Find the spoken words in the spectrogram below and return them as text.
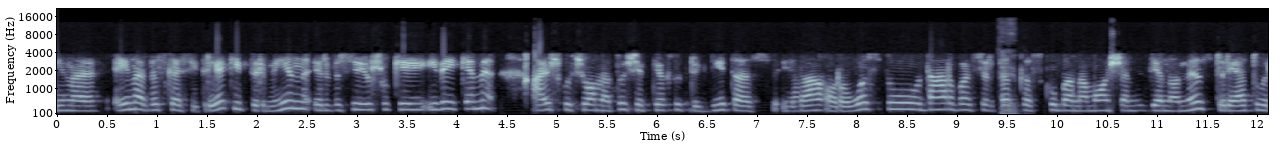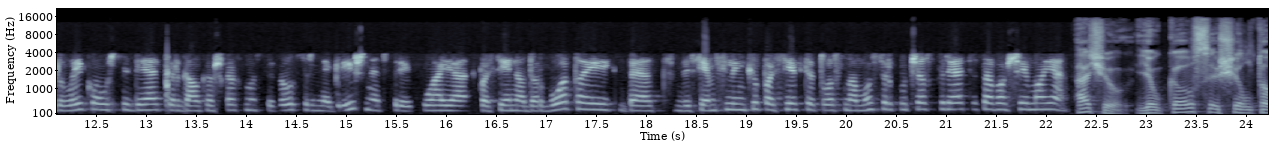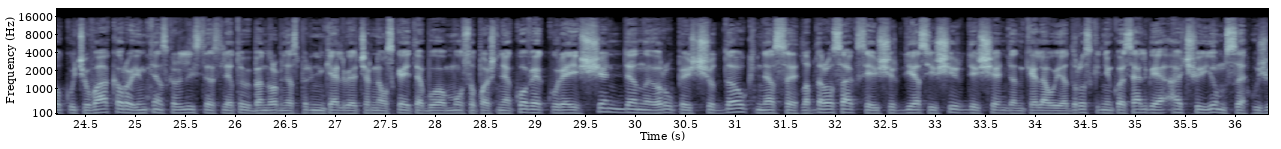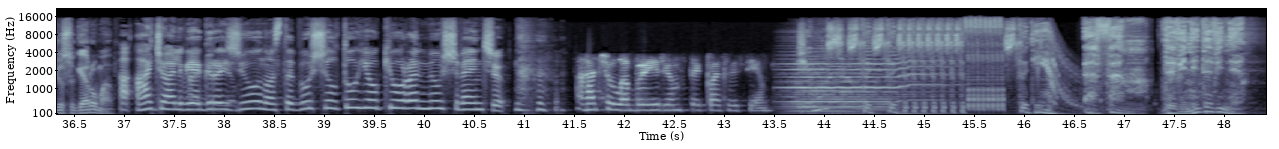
eina, eina viskas į priekį, pirmin ir visi iššūkiai įveikiami. Aišku, šiuo metu šiek tiek sutrikdytas yra oro uostų darbas ir tas, kas skuba namo šiomis dienomis, turėtų ir laiko užsidėti ir gal kažkas nusivils ir negrįž, nes streikuoja pasienio darbuotojai, bet visiems linkiu pasiekti tuos namus ir kučias turėti savo šeimoje. Ačiū. Jaukaus šilto kučių vakaro Junktinės karalystės lietuvių bendruomenės pirmininkė Elvė Černių. Černiauskaitė buvo mūsų pašnekovė, kuriai šiandien rūpeščių daug, nes labdaros akcija iš širdies į širdį šiandien keliauja druskininkos Elvija. Ačiū Jums už Jūsų gerumą. A, ačiū Elvija, gražių, nuostabių, šiltų, jaukių, ramių švenčių. ačiū labai ir Jums taip pat visiems. Jums studija. FM 99.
